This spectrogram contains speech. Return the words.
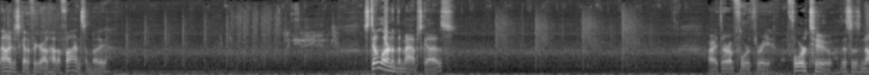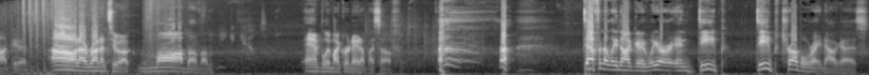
Now I just gotta figure out how to find somebody. Still learning the maps, guys. They're up 4-3. 4-2. This is not good. Oh, and I run into a mob of them. And blew my grenade up myself. Definitely not good. We are in deep, deep trouble right now, guys.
